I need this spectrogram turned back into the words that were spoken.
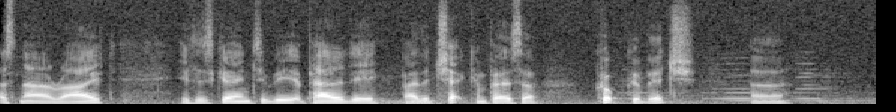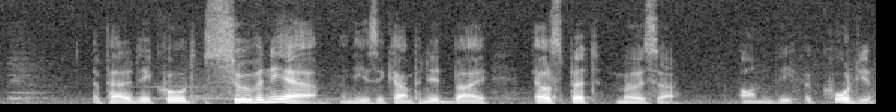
has now arrived. It is going to be a parody by the Czech composer Kupkovic, uh, a parody called Souvenir, and he's accompanied by Elsbeth Moser on the accordion.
